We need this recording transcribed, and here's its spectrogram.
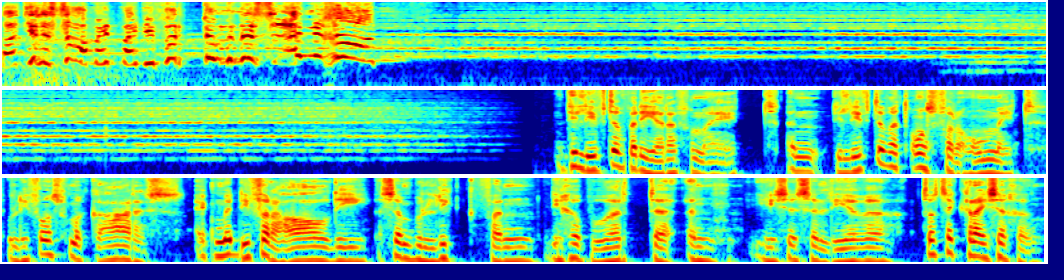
laat julle saam met my die verdoemenis ingaan. Die liefde wat die Here vir my het en die liefde wat ons vir hom het, hoe lief ons vir mekaar is. Ek moet die verhaal, die simboliek van die geboorte in Jesus se lewe tot sy kruisiging.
